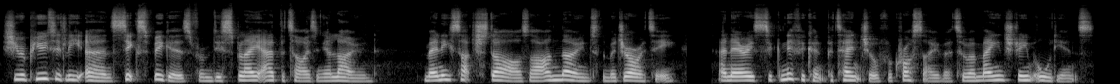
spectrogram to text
She reputedly earns six figures from display advertising alone. Many such stars are unknown to the majority, and there is significant potential for crossover to a mainstream audience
